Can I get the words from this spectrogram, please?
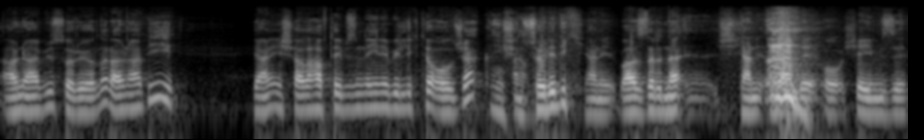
Avni abi soruyorlar. Avni abi iyi. Yani inşallah haftaya bizimle yine birlikte olacak. İnşallah. Hani söyledik yani bazıları ne, yani herhalde o şeyimizi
